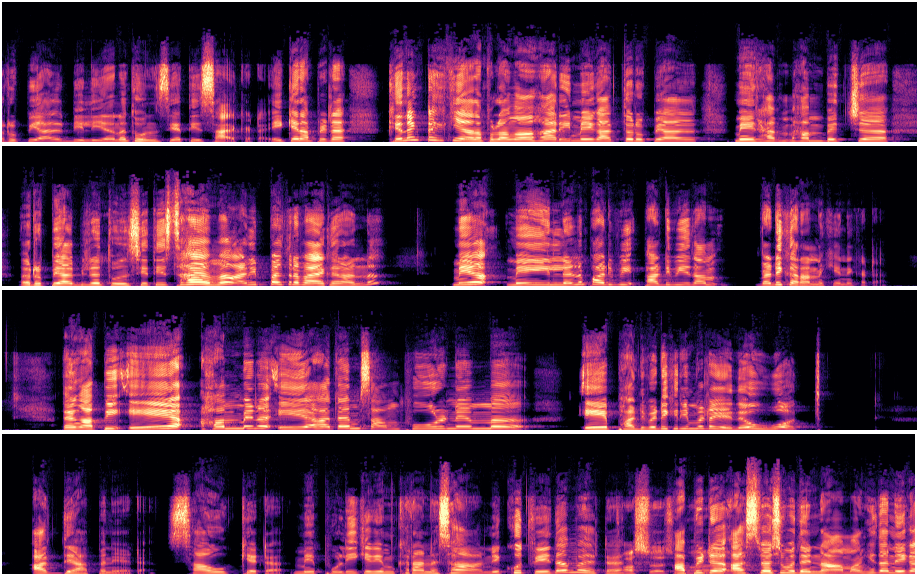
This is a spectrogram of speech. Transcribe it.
රුපියල් බිලියන තුන්සිය තිස්සායකට ඒකෙන් අපිට කෙනෙක්ට කියන පුළඟ හරි මේ ගත්ත රුපියල් මේ හම්බෙච්ච රුපියල් බිලියන තුන්සිය තිස්සායම අනි පත්‍රවය කරන්න මේ මේ ඉල්ලන පඩිවීදම් වැඩි කරන්න කියන එකට. දැන් අපි ඒ හම්බෙන ඒ අහතැම් සම්පූර්ණයෙන්ම ඒ පඩිවැඩි කිරීමට යෙද වුවොත් අධ්‍යාපනයට සෞඛ්‍යයට මේ පොලි කෙවීම් කරන්න සානෙකුත් වේදම්වලට අපිට අස්වැසුම දෙන්න. මංහිතන ඒක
